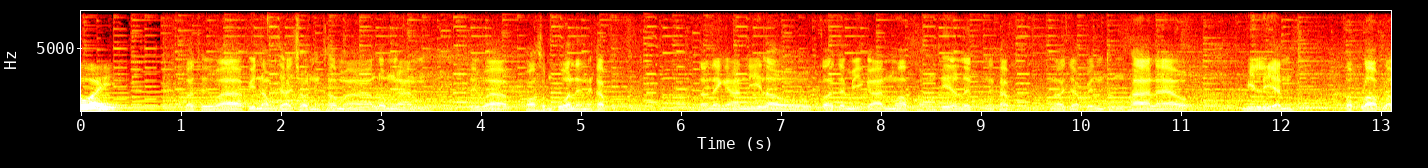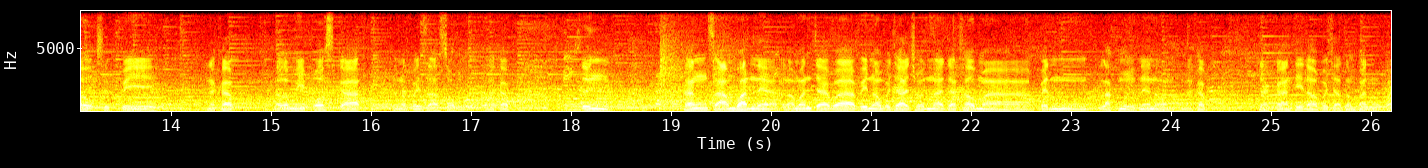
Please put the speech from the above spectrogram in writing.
ด้วย ก็ถือว่าพี่น้องประชาชนเข้ามาร่วมงาน ถือว่าพอสมควรเลยนะครับ แล้วในงานนี้เราก็จะมีการมอบของที่ระลึกนะครับ นอกจากเป็นถุงผ้าแล้วมีเหรียญครบรอบ 160 ปีนะครับ แล้วก็มีโปสการ์ดสำหรับไปสะสมนะครับ ซึ่งทั้ง 3 วันเนี่ยเรามั่นใจว่าพี่น้องประชาชนน่าจะเข้ามาเป็นหลักหมื่นแน่นอนนะครับ จากการที่เราประชาสัมพันธ์ออกไป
